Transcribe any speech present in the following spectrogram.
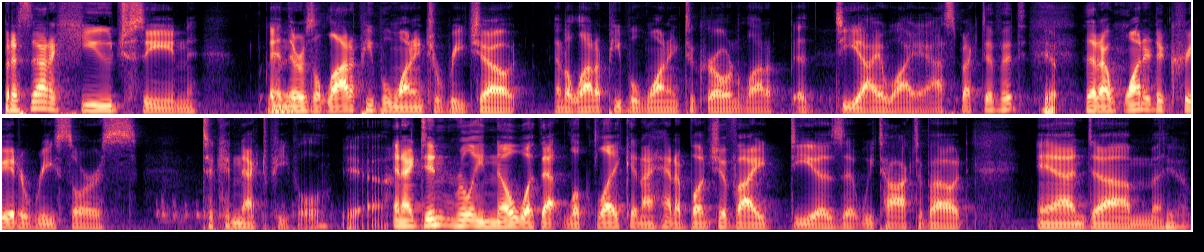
but it's not a huge scene, and there's a lot of people wanting to reach out and a lot of people wanting to grow and a lot of uh, DIY aspect of it. Yep. That I wanted to create a resource to connect people. Yeah. And I didn't really know what that looked like, and I had a bunch of ideas that we talked about, and um, Yep.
